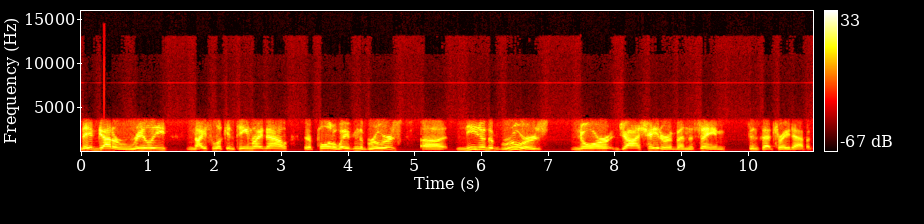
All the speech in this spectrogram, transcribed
they've got a really nice looking team right now. They're pulling away from the Brewers. Uh, neither the Brewers nor Josh Hader have been the same since that trade happened.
